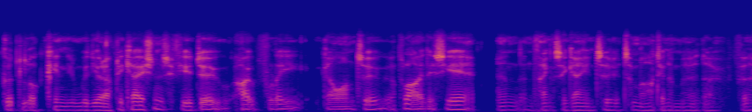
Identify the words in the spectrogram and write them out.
Good luck in with your applications. If you do, hopefully go on to apply this year and, and thanks again to, to Martin and Murdo for,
